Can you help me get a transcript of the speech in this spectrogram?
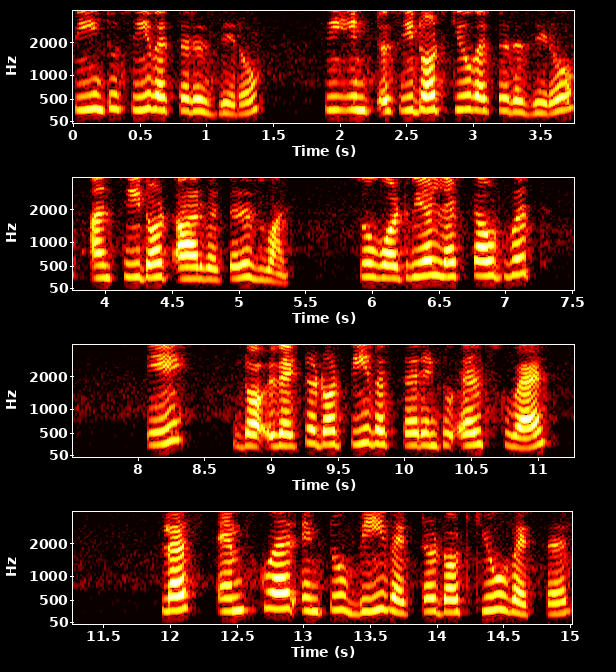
p into c vector is 0 c into c dot q vector is 0 and c dot r vector is 1 so what we are left out with? A dot vector dot p vector into l square plus m square into b vector dot q vector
